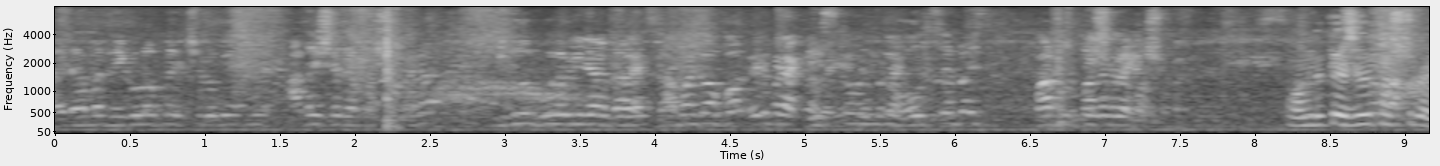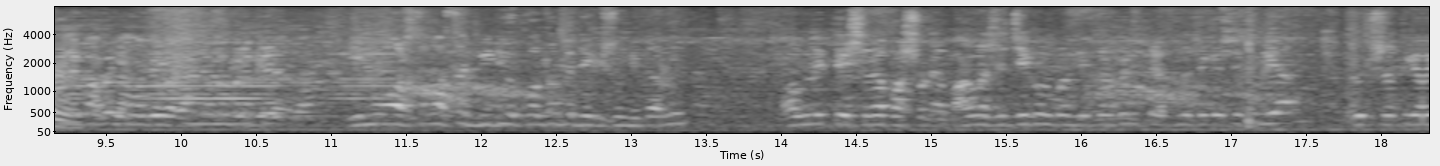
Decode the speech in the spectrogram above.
আর এটা আমার রেগুলার প্রাইস ছিল আপনি আঠাইশ হাজার পাঁচশো টাকা। বলে নিয়ে জামা কাপড় ডিসকাউন্ট দিতে হোলসেল প্রাইস মাত্র তেইশ হাজার পাঁচশো টাকা। অনলি তো এসে পাঁচশো টাকা। ইমো হোয়াটসঅ্যাপ আছে ভিডিও কল দেখে শুনি কারণ পারবেন অনলি তেইশ হাজার পাঁচশো টাকা। বাংলাদেশের যে কোনো নিতে পারবেন ট্যাবলেট থেকে তেঁতুলিয়া রূপসা থেকে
